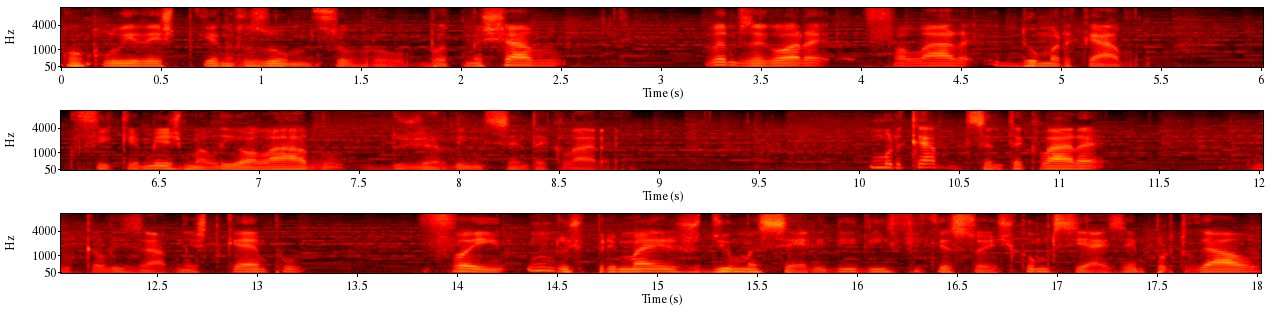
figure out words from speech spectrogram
Concluído este pequeno resumo sobre o Boto Machado, vamos agora falar do mercado, que fica mesmo ali ao lado do Jardim de Santa Clara. O mercado de Santa Clara, localizado neste campo, foi um dos primeiros de uma série de edificações comerciais em Portugal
